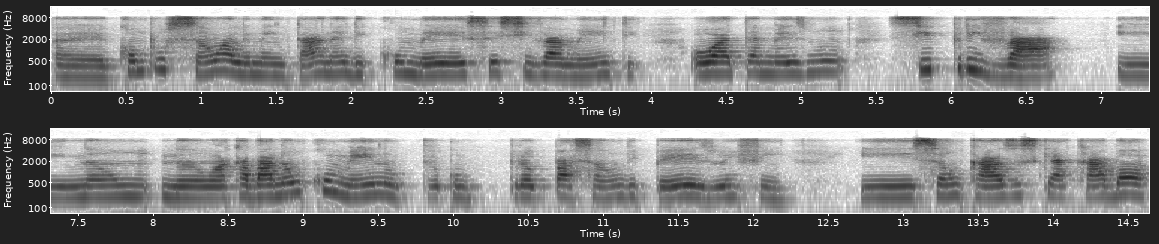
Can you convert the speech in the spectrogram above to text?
é, compulsão alimentar, né, de comer excessivamente, ou até mesmo se privar e não, não acabar não comendo com preocupação de peso, enfim. E são casos que acabam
